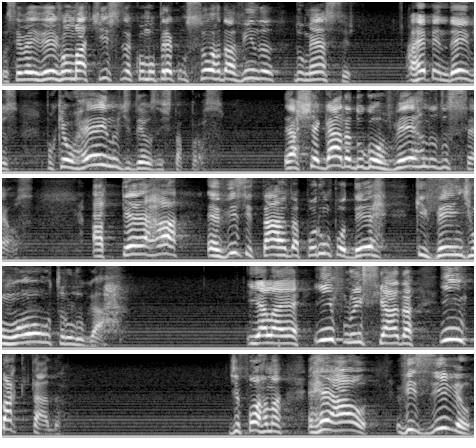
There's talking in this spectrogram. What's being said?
Você vai ver João Batista como precursor da vinda do Mestre. Arrependei-vos, porque o reino de Deus está próximo. É a chegada do governo dos céus. A terra é visitada por um poder que vem de um outro lugar. E ela é influenciada, impactada de forma real, visível.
